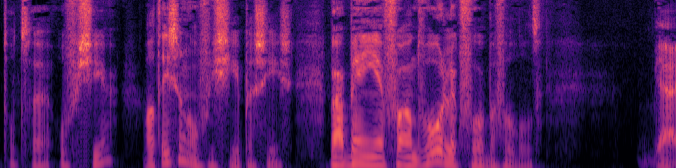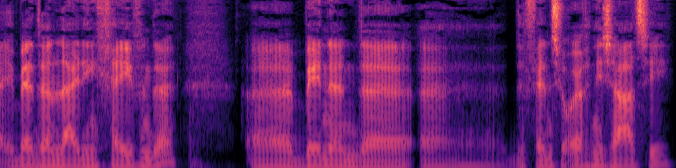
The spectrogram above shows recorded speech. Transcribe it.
tot officier? Wat is een officier precies? Waar ben je verantwoordelijk voor bijvoorbeeld? Ja, je bent een leidinggevende uh, binnen de defensieorganisatie.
